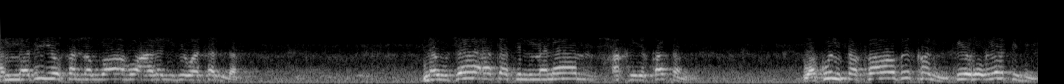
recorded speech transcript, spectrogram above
النبي صلى الله عليه وسلم لو جاءك في المنام حقيقة وكنت صادقا في رؤيته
